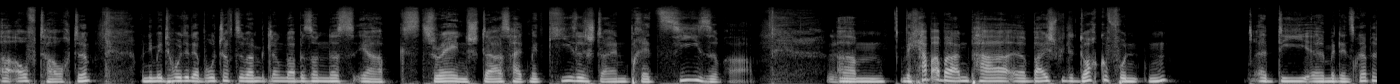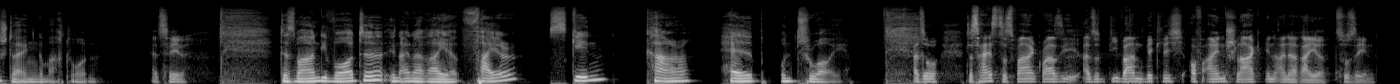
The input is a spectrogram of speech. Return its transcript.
auftauchte. Und die Methode der Botschaftsübermittlung war besonders, ja, strange, da es halt mit Kieselsteinen präzise war. Mhm. Ähm, ich habe aber ein paar äh, Beispiele doch gefunden, äh, die äh, mit den Scrabble-Steinen gemacht wurden. Erzähl. Das waren die Worte in einer Reihe Fire, Skin, Car, Help und Troy. Also, das heißt, das war quasi, also die waren wirklich auf einen Schlag in einer Reihe zu sehen.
